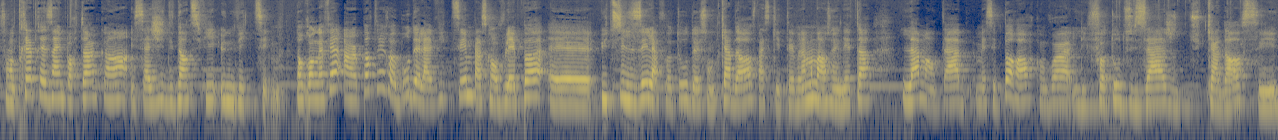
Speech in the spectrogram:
sont très très importants quand il s'agit d'identifier une victime. Donc on a fait un portrait robot de la victime parce qu'on voulait pas euh, utiliser la photo de son cadavre parce qu'il était vraiment dans un état lamentable. Mais c'est pas rare qu'on voit les photos du visage du cadavre. C'est,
